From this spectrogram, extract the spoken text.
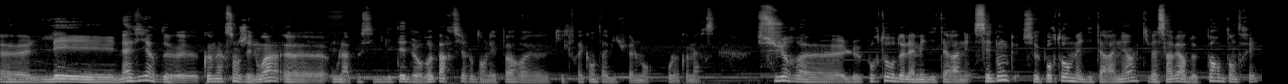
euh, les navires de commerçants génois ont la possibilité de repartir dans les ports qu'ils fréquentent habituellement pour le commerce sur le pourtour de la Méditerranée. C'est donc ce pourtour méditerranéen qui va servir de porte d'entrée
